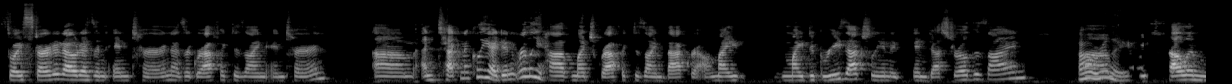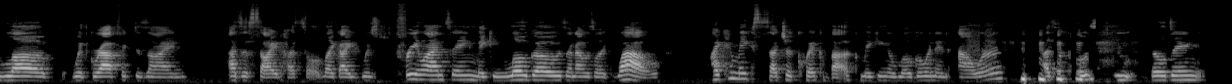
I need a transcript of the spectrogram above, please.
So I started out as an intern, as a graphic design intern. Um, and technically, I didn't really have much graphic design background. My my degree is actually in industrial design. Oh, um, really? I fell in love with graphic design as a side hustle. Like I was freelancing, making logos, and I was like, wow, I can make such a quick buck making a logo in an hour as opposed to building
